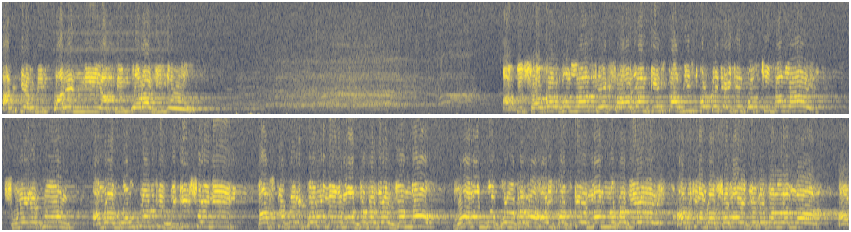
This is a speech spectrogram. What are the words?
আজকে আপনি পারেননি, আপনি পরাজিত। আপনি শওকত মোল্লা চাইছেন পশ্চিম বাংলায় শুনে রাখুন, আমরা নৌসাদ সিদ্দিকীর সৈনিক পাঁচ টাকার কলমের মর্যাদা দেওয়ার জন্য মহামান্য কলকাতা হাইকোর্টকে মান্যতা দিয়ে আজকে আমরা সবাই যেতে পারলাম না। আর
